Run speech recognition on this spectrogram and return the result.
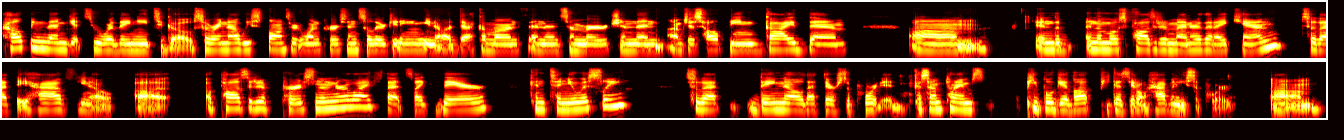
helping them get to where they need to go. So right now we sponsored one person, so they're getting you know a deck a month and then some merch, and then I'm just helping guide them um, in the in the most positive manner that I can, so that they have you know. Uh, a positive person in their life that's like there continuously so that they know that they're supported because sometimes people give up because they don't have any support um,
